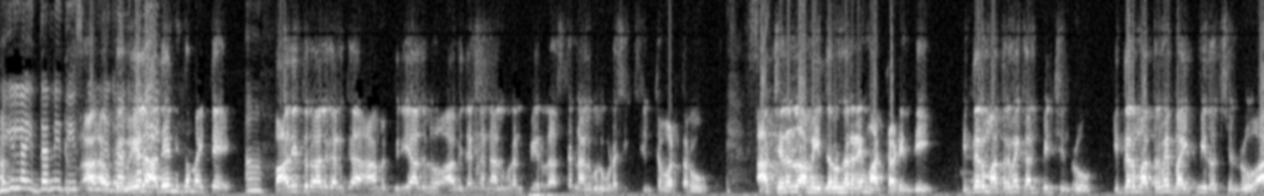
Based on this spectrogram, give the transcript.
మిగిలిన ఇద్దరిని తీసుకోలేదు అదే నిజమైతే బాధితురాలు కనుక ఆమె ఫిర్యాదులో ఆ విధంగా నలుగురు అని పేరు రాస్తే నలుగురు కూడా శిక్షించబడతారు. ఆ క్షణంలో ఆమె ఇద్దరు ఉన్నారనే మాట్లాడింది. ఇద్దరు మాత్రమే కనిపించిండ్రు. ఇద్దరు మాత్రమే బైక్ మీద వచ్చిండ్రు. ఆ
